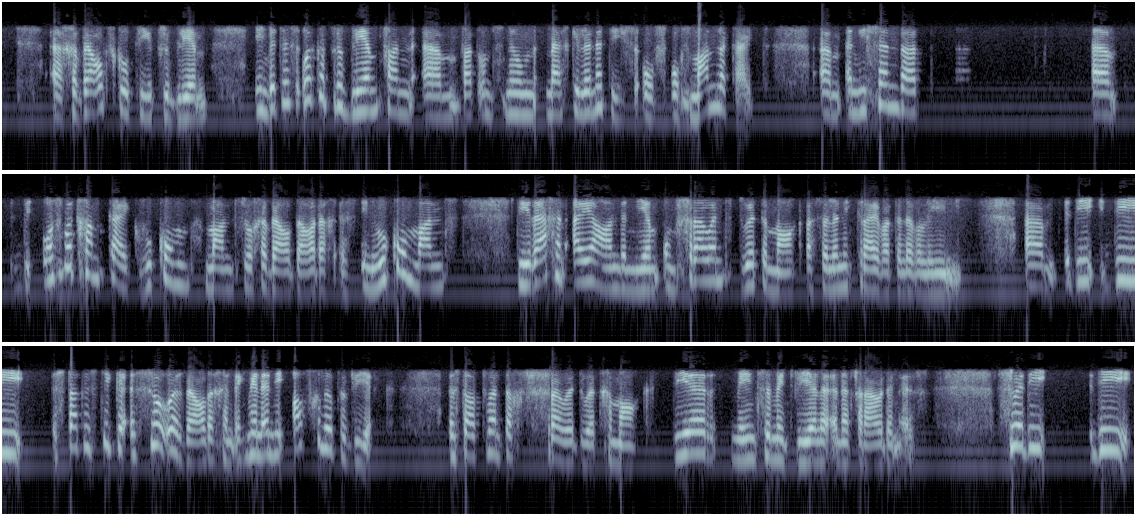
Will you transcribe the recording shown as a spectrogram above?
'n geweldskultuurprobleem en dit is ook 'n probleem van ehm um, wat ons noem masculinities of of manlikheid. Ehm um, in die sin dat ehm um, ons moet gaan kyk hoekom mans so gewelddadig is en hoekom mans die reg in eie hande neem om vrouens dood te maak as hulle nie kry wat hulle wil hê nie. Ehm um, die die statistieke is so oorweldigend. Ek meen in die afgelope week is daar 20 vroue doodgemaak deur mense met wie hulle in 'n verhouding is. So die die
